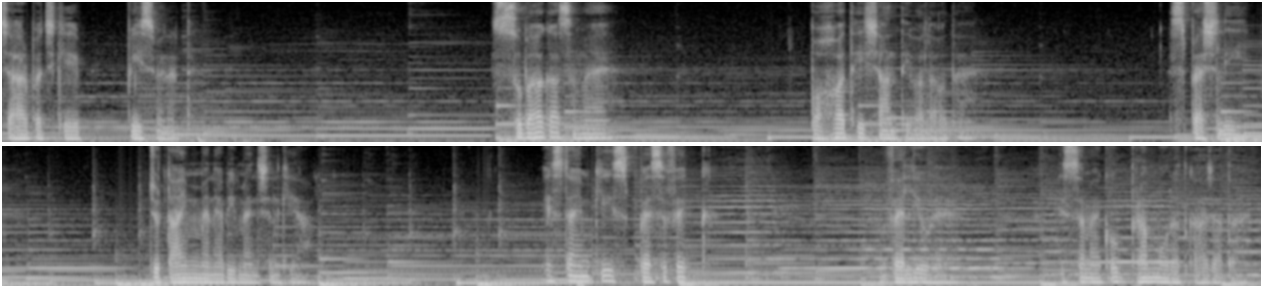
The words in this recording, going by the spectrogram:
चार बज के बीस मिनट। सुबह का समय बहुत ही शांति वाला होता है। स्पेशली जो टाइम मैंने अभी मेंशन किया। इस टाइम की स्पेसिफिक वैल्यू है। इस समय को ब्रह्म मुहूर्त कहा जाता है।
